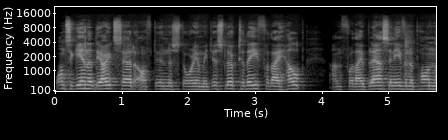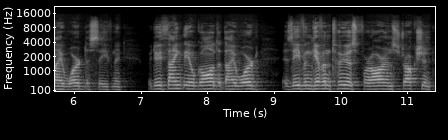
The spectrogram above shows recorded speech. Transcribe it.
once again at the outset of doing the story, and we just look to thee for thy help and for thy blessing even upon thy word this evening. We do thank thee, O God, that thy word is even given to us for our instruction.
